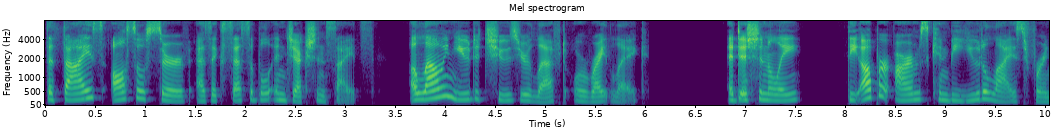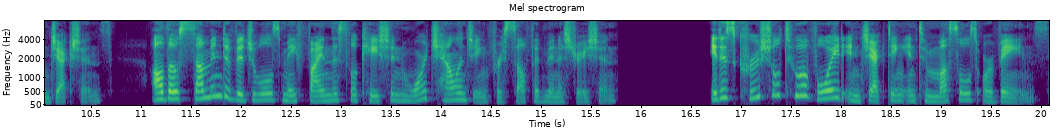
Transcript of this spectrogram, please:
The thighs also serve as accessible injection sites, allowing you to choose your left or right leg. Additionally, the upper arms can be utilized for injections, although some individuals may find this location more challenging for self administration. It is crucial to avoid injecting into muscles or veins.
